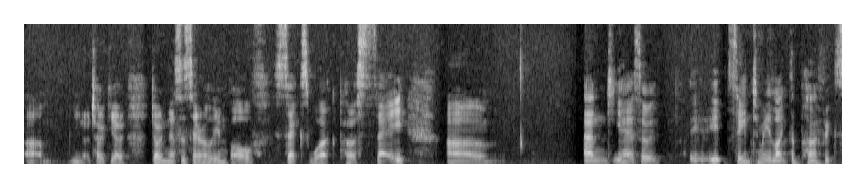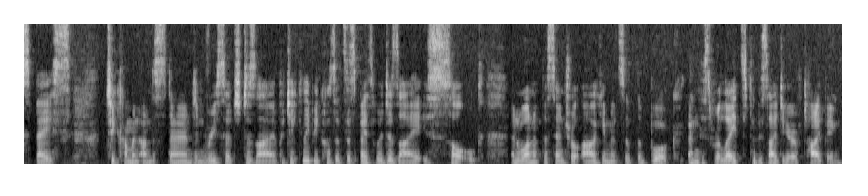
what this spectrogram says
um, you know Tokyo don't necessarily involve sex work per se. Um, and yeah, so it, it, seemed to me like the perfect space to come and understand and research desire, particularly because it's a space where desire is sold. And one of the central arguments of the book, and this relates to this idea of typing,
